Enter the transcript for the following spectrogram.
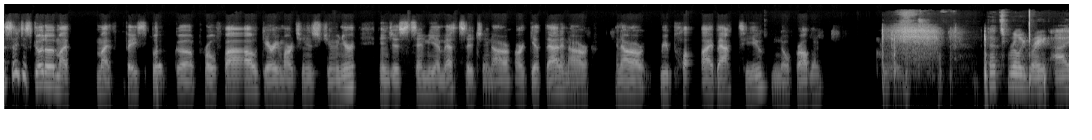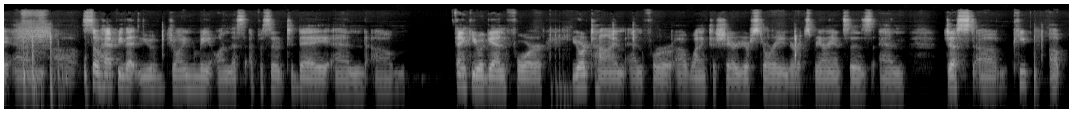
say just go to my my Facebook uh, profile, Gary Martinez Jr., and just send me a message, and I'll, I'll get that, and I'll and I'll reply back to you. No problem. That's really great. I am uh, so happy that you have joined me on this episode today, and um, thank you again for your time and for uh, wanting to share your story and your experiences, and just um, keep up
